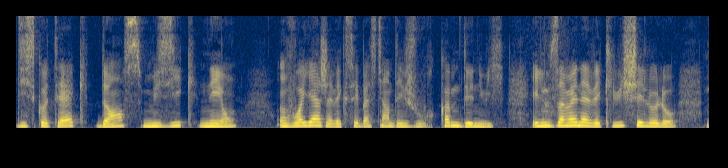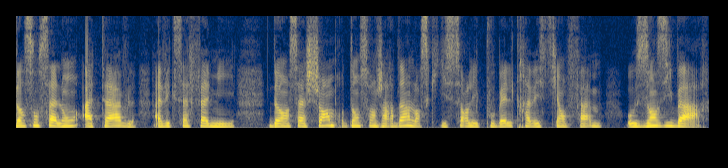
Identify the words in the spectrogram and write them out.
Discothèque, danse, musique, néon, on voyage avec Sébastien des jours comme de nuit. Il nous amène avec lui chez Lolo, dans son salon, à table, avec sa famille, dans sa chambre, dans son jardin lorsqu'il sort les poubelles travesties en femme, au Zanzibar,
